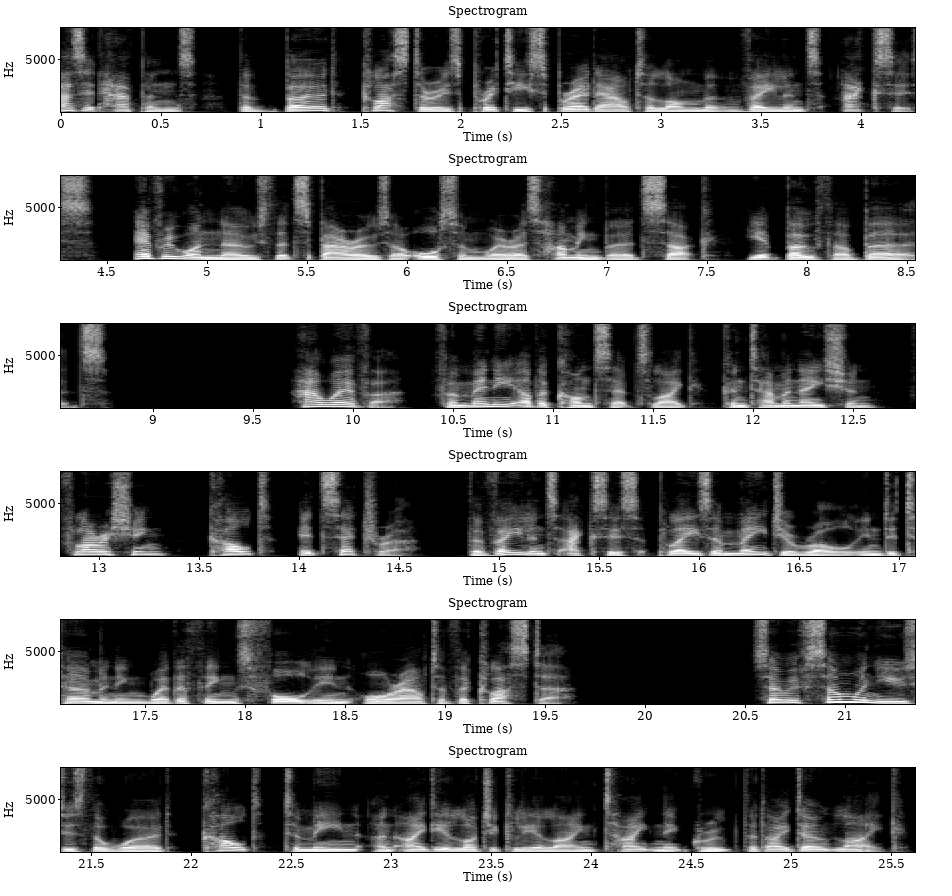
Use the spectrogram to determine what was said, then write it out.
As it happens, the bird cluster is pretty spread out along the valence axis. Everyone knows that sparrows are awesome whereas hummingbirds suck, yet both are birds. However, for many other concepts like contamination, flourishing, cult, etc., the valence axis plays a major role in determining whether things fall in or out of the cluster. So if someone uses the word cult to mean an ideologically aligned tight knit group that I don't like,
